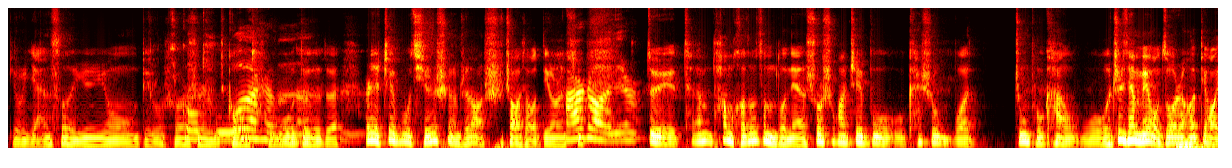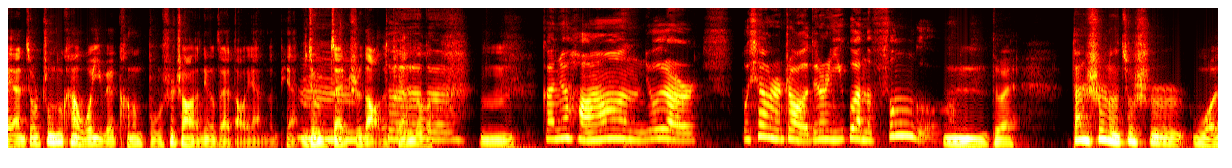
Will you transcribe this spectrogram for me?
比如颜色的运用，比如说是构图对对对，而且这部其实摄影指导是赵小丁，还是赵小丁。对他们，他们合作这么多年，说实话，这部开始我中途看，我我之前没有做任何调研，就是中途看，我以为可能不是赵小丁在导演的片，就是在指导的片子了。对对嗯感觉好像有点不像是赵小丁一贯的风格。嗯，对。但是呢，就是我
